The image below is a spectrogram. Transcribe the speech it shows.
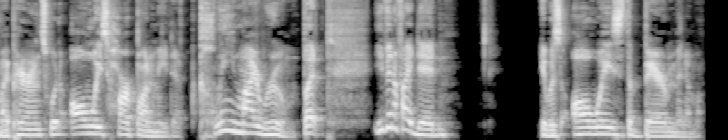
My parents would always harp on me to clean my room, but even if I did, it was always the bare minimum.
